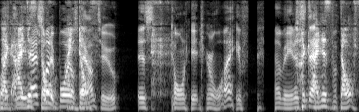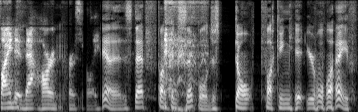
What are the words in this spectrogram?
Like I I, mean, just that's what don't- it boils I don't- down to is don't hit your wife. I mean, it's Like, that, I just don't find it that hard personally. yeah, it's that fucking simple. just don't fucking hit your wife.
